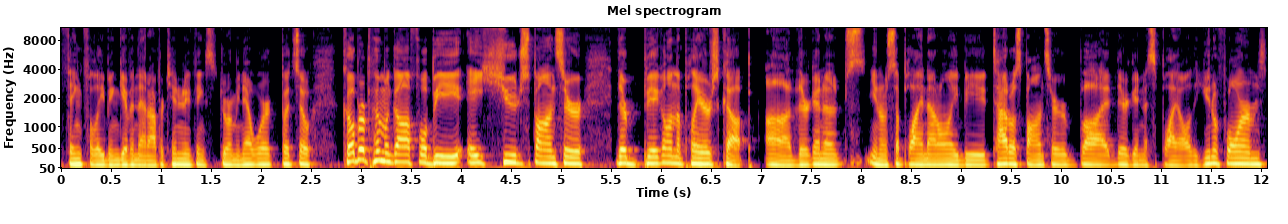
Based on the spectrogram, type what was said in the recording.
thankfully been given that opportunity thanks to Dormy Network. But so Cobra Puma Golf will be a huge sponsor. They're big on the Players Cup. Uh, they're gonna you know supply not only be title sponsor, but they're gonna supply all the uniforms.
